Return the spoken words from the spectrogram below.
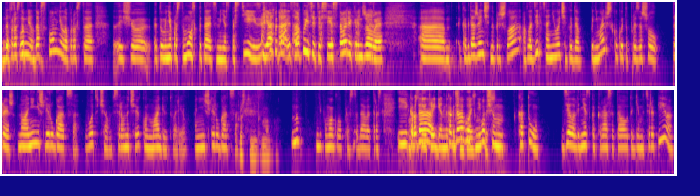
Да просто, вспомнил? да вспомнила, просто еще это у меня просто мозг пытается меня спасти, и я пытаюсь забыть эти все истории кринжовые. А, Когда женщина пришла, а владельцы, они очень, когда понимали, что какой-то произошел трэш, но они не шли ругаться. Вот в чем. Все равно человек, он магию творил. Они не шли ругаться. Просто не помогло. Ну, не помогло просто, да, в этот раз. И Просто когда, когда вот, возник, в и общем, коту делали несколько раз эту аутогемотерапию,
